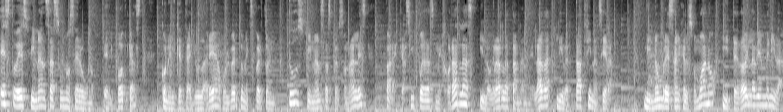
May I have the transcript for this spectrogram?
Esto es Finanzas 101, el podcast con el que te ayudaré a volverte un experto en tus finanzas personales para que así puedas mejorarlas y lograr la tan anhelada libertad financiera. Mi nombre es Ángel Somoano y te doy la bienvenida.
